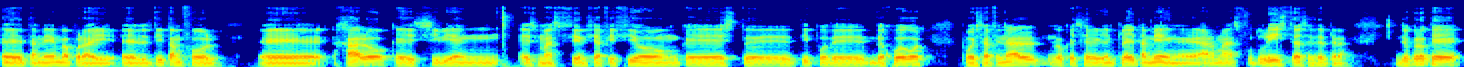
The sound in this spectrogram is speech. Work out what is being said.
Eh, también va por ahí. El Titanfall Eh, Halo, que si bien es más ciencia ficción que este tipo de, juegos, pues al final lo que es el gameplay también, eh, armas futuristas, etcétera. Yo creo que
